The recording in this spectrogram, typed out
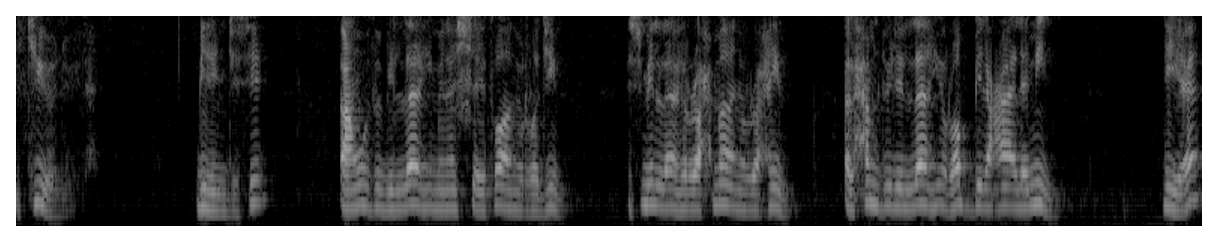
iki yönüyle. Birincisi, Euzu billahi mineşşeytanirracim. Bismillahirrahmanirrahim. Elhamdülillahi Rabbil alemin diye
